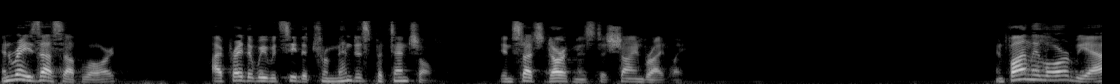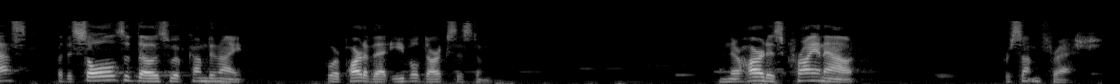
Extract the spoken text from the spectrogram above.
And raise us up, Lord. I pray that we would see the tremendous potential in such darkness to shine brightly. And finally, Lord, we ask for the souls of those who have come tonight, who are part of that evil, dark system. And their heart is crying out for something fresh.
